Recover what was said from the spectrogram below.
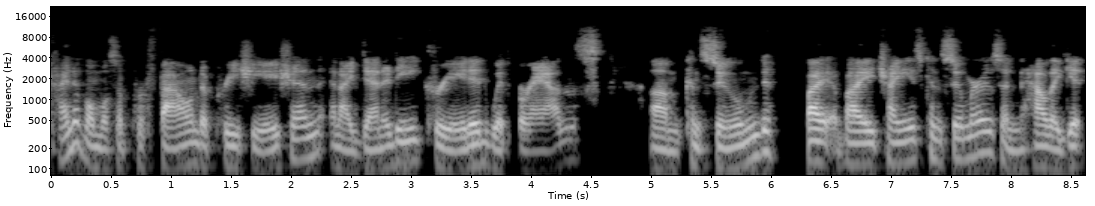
kind of almost a profound appreciation and identity created with brands um, consumed by by Chinese consumers and how they get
